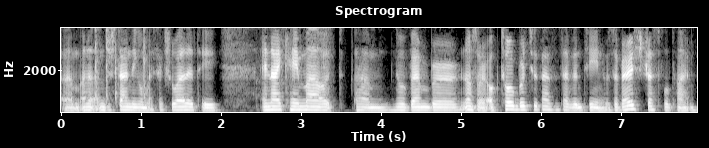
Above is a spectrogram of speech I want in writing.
an, an understanding of my sexuality and I came out um, November, no, sorry, October 2017. It was a very stressful time.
